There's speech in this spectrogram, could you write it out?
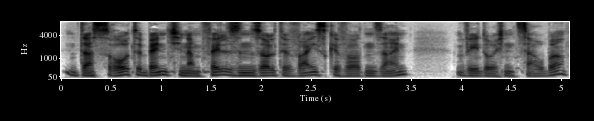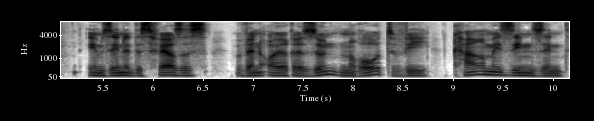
Das rote Bändchen am Felsen sollte weiß geworden sein, wie durch einen Zauber, im Sinne des Verses: Wenn eure Sünden rot wie Karmesin sind,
